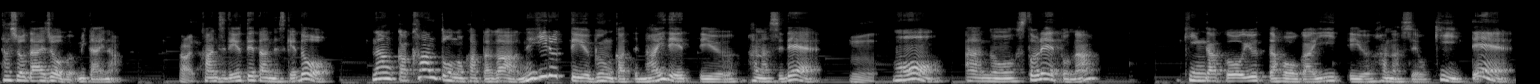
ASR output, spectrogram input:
多少大丈夫みたいなはい感じで言ってたんですけど、なんか関東の方が値切るっていう文化ってないでっていう話で、うん。もう、あの、ストレートな金額を言った方がいいっていう話を聞いて、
